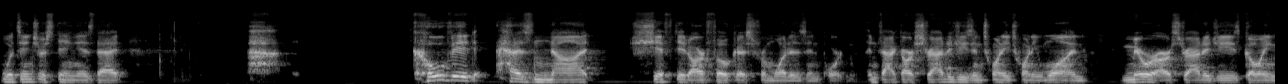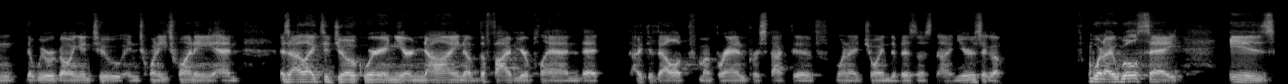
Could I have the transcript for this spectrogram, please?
what's interesting is that COVID has not shifted our focus from what is important. In fact, our strategies in 2021 mirror our strategies going that we were going into in 2020. And as I like to joke, we're in year nine of the five year plan that I developed from a brand perspective when I joined the business nine years ago. What I will say is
